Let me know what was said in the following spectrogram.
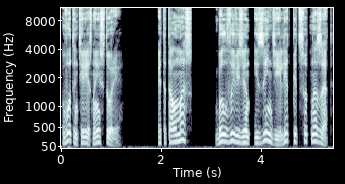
Вот интересная история. Этот алмаз был вывезен из Индии лет 500 назад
